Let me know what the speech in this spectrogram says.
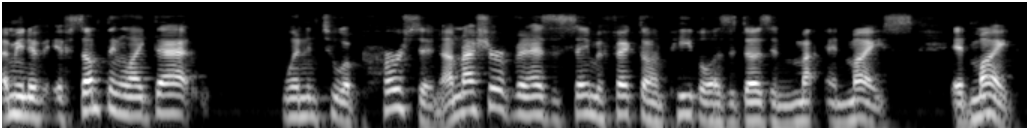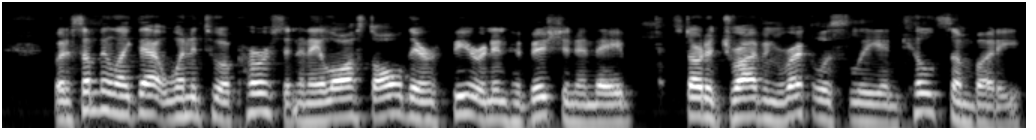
I mean, if, if something like that went into a person. I'm not sure if it has the same effect on people as it does in, in mice. It might. But if something like that went into a person and they lost all their fear and inhibition and they started driving recklessly and killed somebody,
